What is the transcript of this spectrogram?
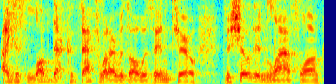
I just loved that because that's what I was always into. The show didn't last long,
